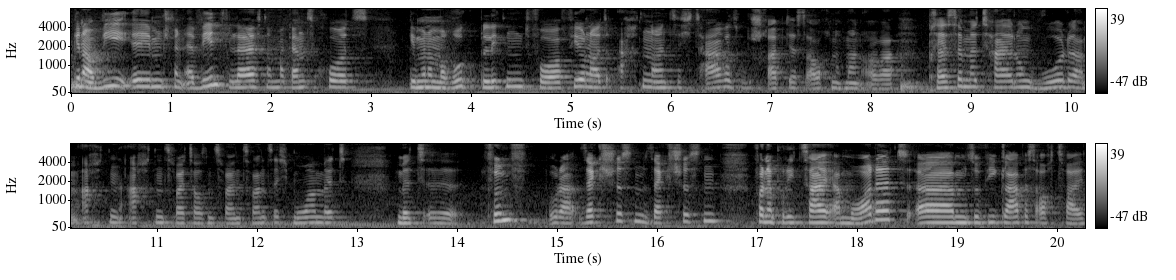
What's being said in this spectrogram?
genau, wie eben schon erwähnt, vielleicht nochmal ganz kurz, gehen wir nochmal rückblickend, vor 498 Tagen, so beschreibt ihr es auch nochmal in eurer Pressemitteilung, wurde am 8.8.2022 Mohammed mit äh, fünf oder sechs Schüssen, sechs Schüssen von der Polizei ermordet. Ähm, sowie gab es auch zwei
